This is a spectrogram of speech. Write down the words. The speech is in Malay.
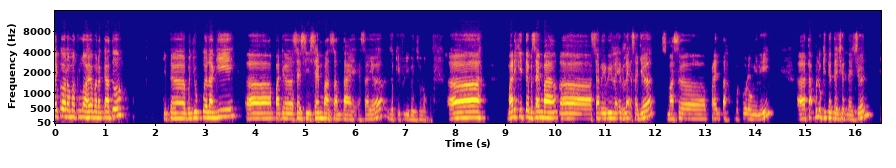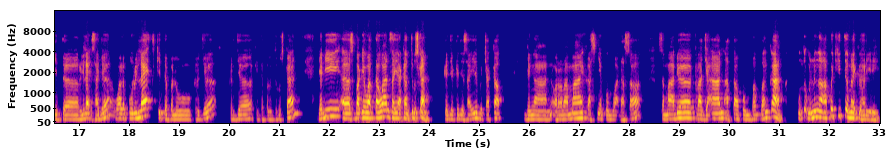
Assalamualaikum warahmatullahi wabarakatuh. Kita berjumpa lagi uh, pada sesi sembang santai saya Zulkifli bin Sulong. Uh, mari kita bersembang uh, secara relax-relax saja semasa perintah berkurung ini. Uh, tak perlu kita tension-tension, kita relax saja. Walaupun relax, kita perlu kerja, kerja kita perlu teruskan. Jadi uh, sebagai wartawan saya akan teruskan kerja-kerja saya bercakap dengan orang ramai khasnya pembuat dasar sama ada kerajaan ataupun pembangkang untuk mendengar apa cerita mereka hari ini.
